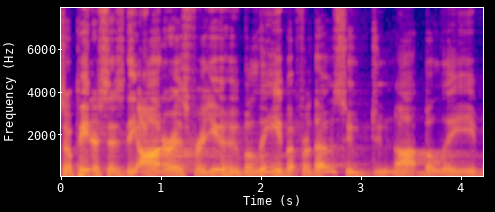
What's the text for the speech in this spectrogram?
So Peter says, The honor is for you who believe, but for those who do not believe,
